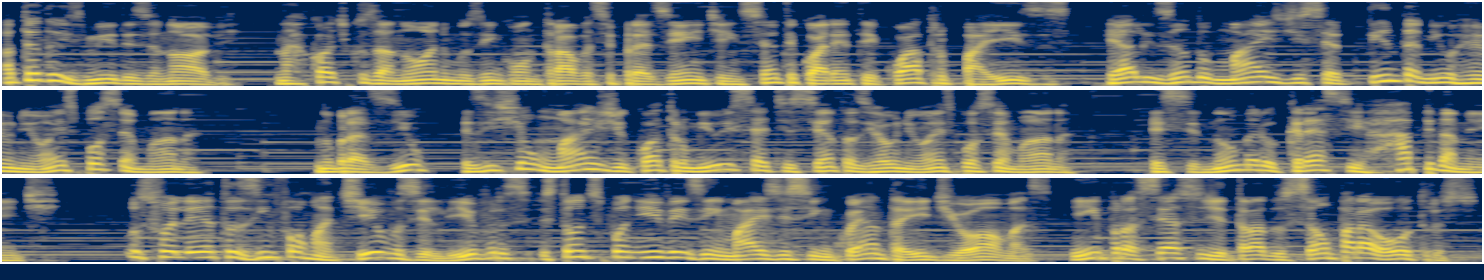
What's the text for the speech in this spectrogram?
Até 2019, Narcóticos Anônimos encontrava-se presente em 144 países, realizando mais de 70 mil reuniões por semana. No Brasil, existiam mais de 4.700 reuniões por semana. Esse número cresce rapidamente. Os folhetos informativos e livros estão disponíveis em mais de 50 idiomas e em processo de tradução para outros.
